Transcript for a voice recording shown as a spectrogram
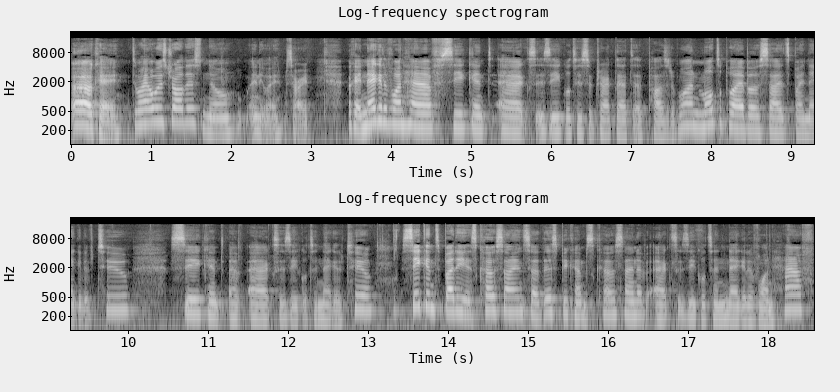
Okay. Do I always draw this? No. Anyway, sorry. Okay, negative 1 half secant x is equal to, subtract that to positive 1. Multiply both sides by negative 2. Secant of x is equal to negative 2. Secant's buddy is cosine, so this becomes cosine of x is equal to negative 1 half.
